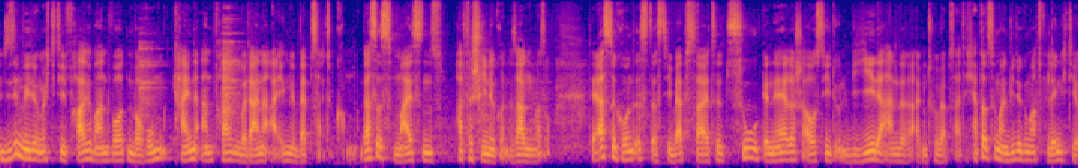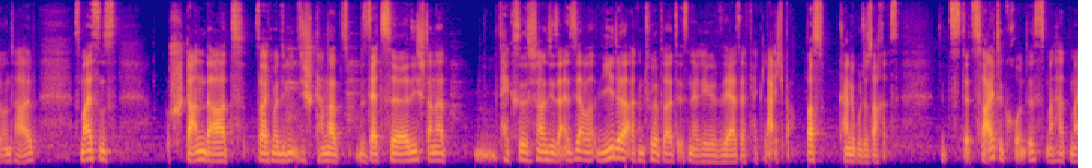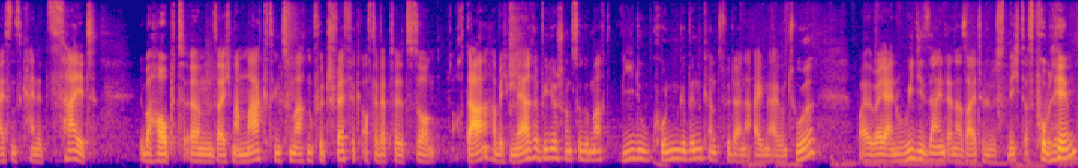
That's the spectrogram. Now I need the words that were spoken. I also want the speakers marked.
Speaker 1: In diesem Video möchte ich die Frage beantworten, warum keine Anfragen über deine eigene Webseite kommen. Das ist meistens, hat verschiedene Gründe, sagen wir mal so. Der erste Grund ist, dass die Webseite zu generisch aussieht und wie jede andere Agentur-Webseite. Ich habe dazu mal ein Video gemacht, verlinke ich dir unterhalb. Das ist meistens Standard, sag ich mal, die, die Standardsätze, die Standardtexte, Standarddesigns. Jede Agentur-Webseite ist in der Regel sehr, sehr vergleichbar, was keine gute Sache ist. Der zweite Grund ist, man hat meistens keine Zeit, überhaupt, ähm, sage ich mal, Marketing zu machen, für Traffic auf der Webseite zu sorgen. Auch da habe ich mehrere Videos schon zu gemacht, wie du Kunden gewinnen kannst für deine eigene Agentur. By the ein Redesign deiner Seite löst nicht das Problem.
